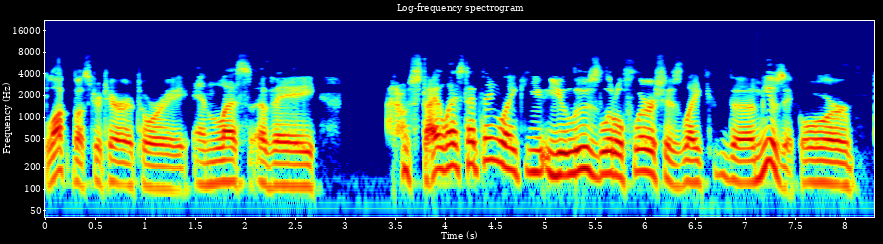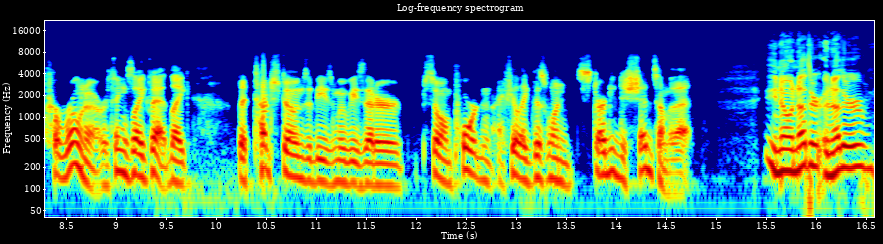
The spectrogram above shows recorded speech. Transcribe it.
blockbuster territory and less of a I don't know, stylized type thing. Like you, you lose little flourishes like the music or Corona or things like that. Like the touchstones of these movies that are so important. I feel like this one started to shed some of that. You know, another another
